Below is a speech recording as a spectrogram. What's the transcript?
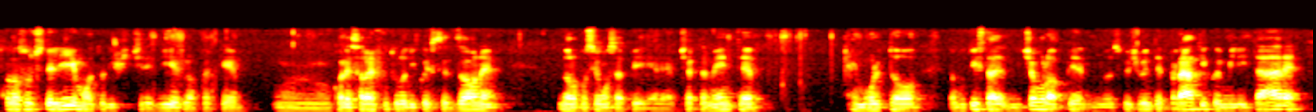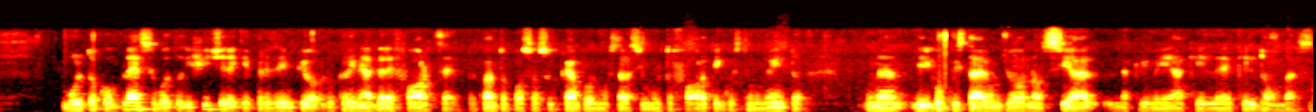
cosa succede lì è molto difficile dirlo perché mh, mm, quale sarà il futuro di queste zone non lo possiamo sapere. Certamente è molto, dal punto di vista, diciamolo, semplicemente pratico e militare, molto complesso, molto difficile che per esempio l'Ucraina abbia le forze, per quanto possa sul campo dimostrarsi molto forte in questo momento, una, di riconquistare un giorno sia la Crimea che il, che il Donbass.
